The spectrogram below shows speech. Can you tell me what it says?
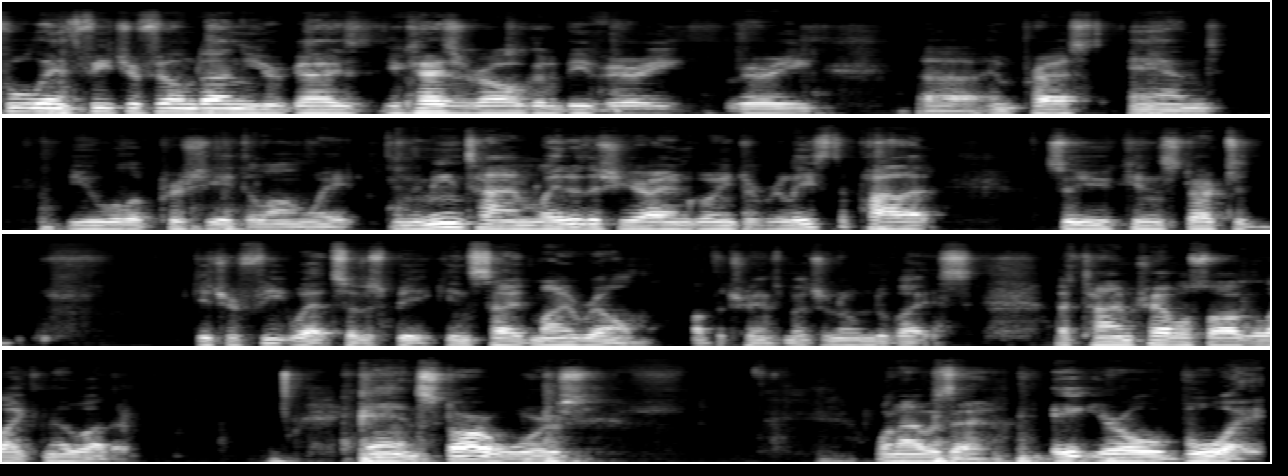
full length feature film done, you guys, you guys are all going to be very, very uh, impressed, and you will appreciate the long wait. In the meantime, later this year, I am going to release the pilot, so you can start to get your feet wet, so to speak, inside my realm of the Transmetronome device, a time travel saga like no other. And Star Wars, when I was a eight-year-old boy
